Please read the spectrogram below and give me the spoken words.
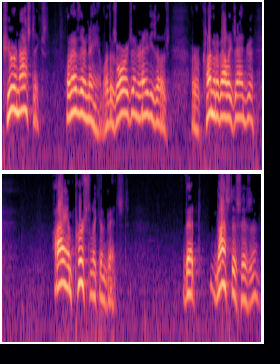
pure Gnostics, whatever their name, whether it's Origen or any of these others, or Clement of Alexandria, I am personally convinced that Gnosticism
